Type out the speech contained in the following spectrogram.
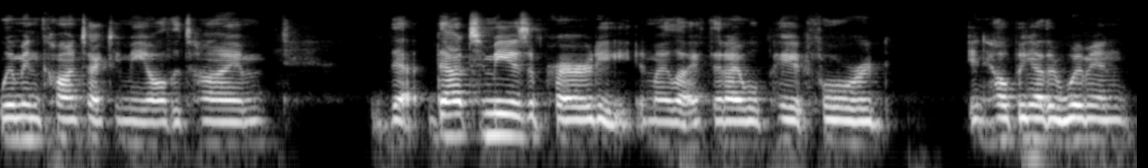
women contacting me all the time. That, that to me is a priority in my life that I will pay it forward in helping other women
